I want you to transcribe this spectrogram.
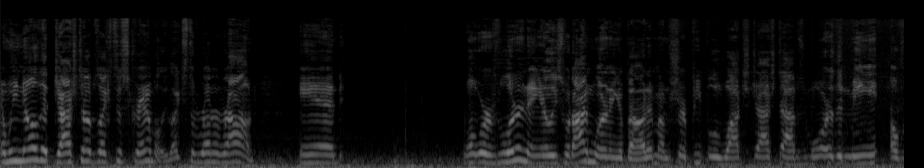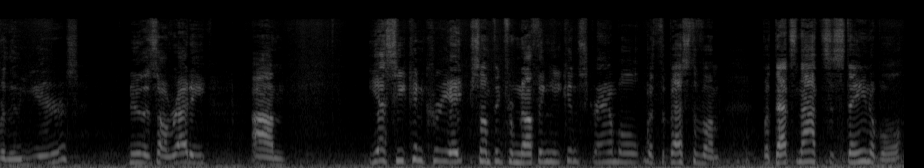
And we know that Josh Dobbs likes to scramble. He likes to run around. And what we're learning, or at least what I'm learning about him, I'm sure people who watch Josh Dobbs more than me over the years knew this already. Um, yes, he can create something from nothing. He can scramble with the best of them, but that's not sustainable.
